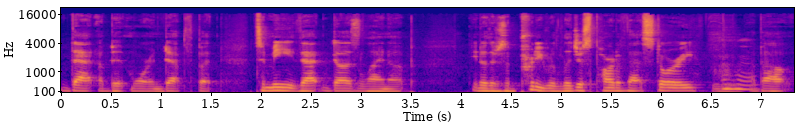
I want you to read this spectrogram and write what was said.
that a bit more in depth. But to me that does line up. You know there's a pretty religious part of that story mm-hmm. Mm-hmm. about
